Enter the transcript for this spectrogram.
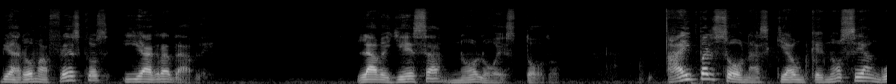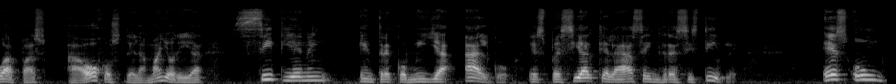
de aromas frescos y agradables. La belleza no lo es todo. Hay personas que aunque no sean guapas a ojos de la mayoría, sí tienen, entre comillas, algo especial que la hace irresistible. Es un,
